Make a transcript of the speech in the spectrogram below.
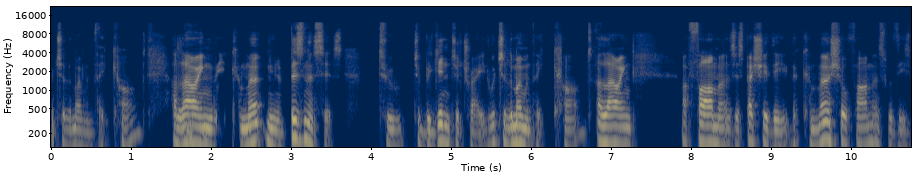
which at the moment they can't, allowing the you know, businesses to to begin to trade, which at the moment they can't, allowing uh, farmers, especially the the commercial farmers with these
